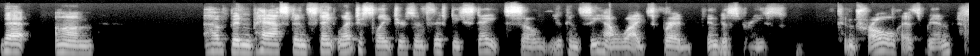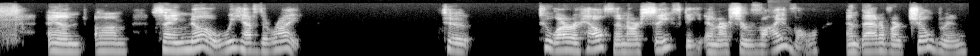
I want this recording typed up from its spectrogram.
that um, have been passed in state legislatures in 50 states. So you can see how widespread industries control has been. And um, saying, no, we have the right to to our health and our safety and our survival and that of our children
